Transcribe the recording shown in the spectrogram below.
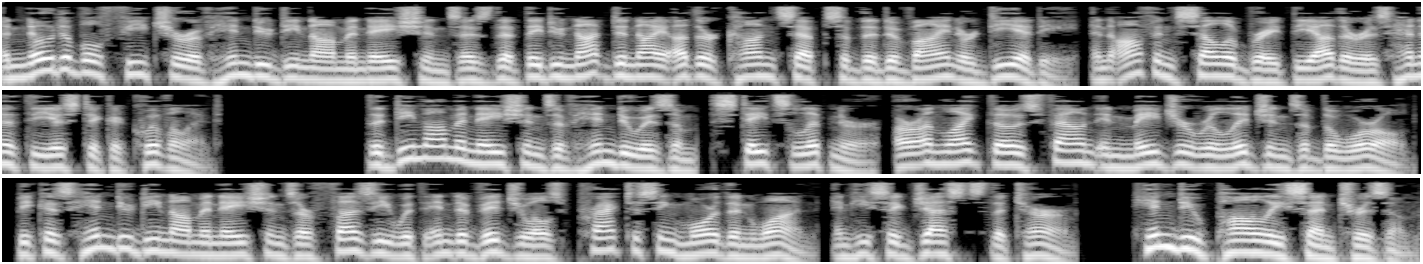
A notable feature of Hindu denominations is that they do not deny other concepts of the divine or deity, and often celebrate the other as henotheistic equivalent. The denominations of Hinduism, states Lipner, are unlike those found in major religions of the world, because Hindu denominations are fuzzy with individuals practicing more than one, and he suggests the term, Hindu polycentrism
